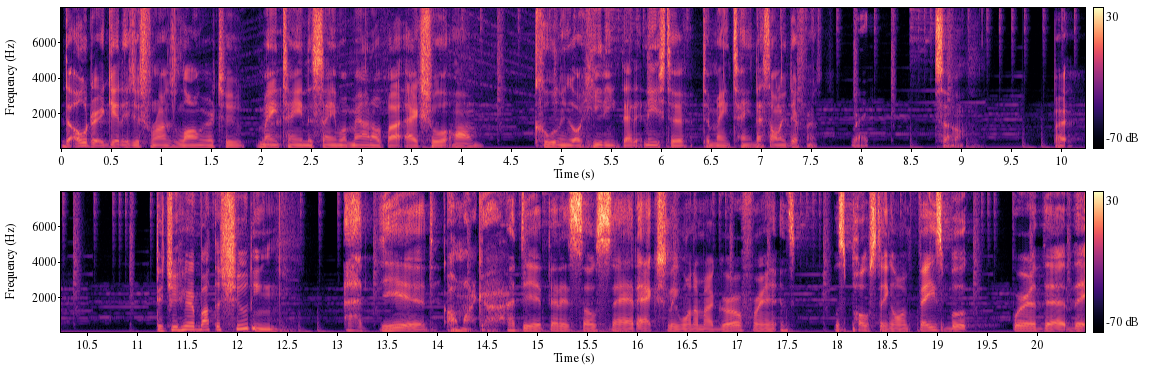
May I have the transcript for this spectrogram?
the older it gets, it just runs longer to maintain the same amount of uh, actual um cooling or heating that it needs to to maintain. That's the only difference. Right. So, but did you hear about the shooting? I did. Oh my god! I did. That is so sad. Actually, one of my girlfriends was posting on Facebook where the the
